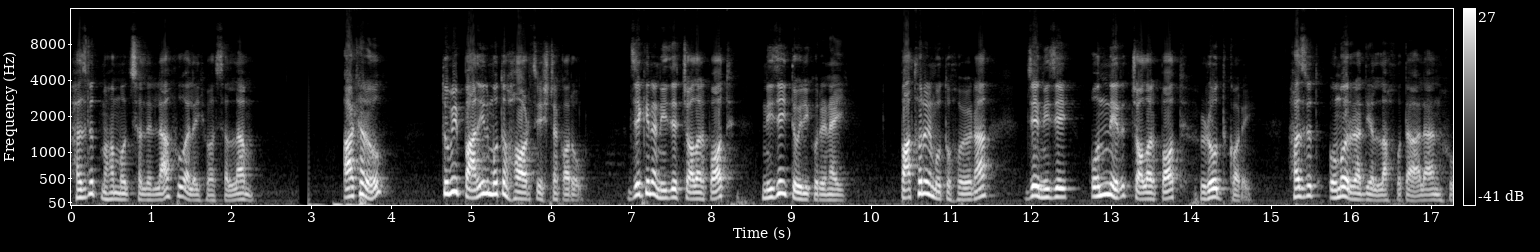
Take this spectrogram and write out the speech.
হজরত মোহাম্মদ সাল্লাহু আলহিহাসাল্লাম আঠারো, তুমি পানির মতো হওয়ার চেষ্টা করো, যে কিনা নিজের চলার পথ নিজেই তৈরি করে নেয়। পাথরের মতো হয়েও না, যে নিজে অন্যের চলার পথ রোধ করে। হজরত ওমর রাদিয়াল্লাহ তালানহু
